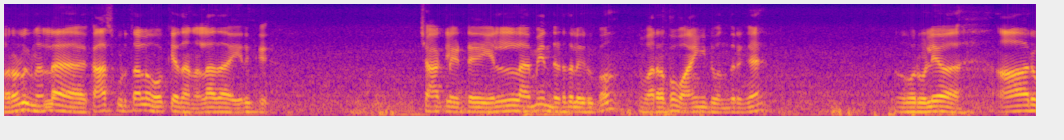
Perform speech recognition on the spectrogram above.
ஓரளவுக்கு நல்ல காசு கொடுத்தாலும் ஓகே தான் நல்லா தான் இருக்குது சாக்லேட்டு எல்லாமே இந்த இடத்துல இருக்கும். வர்றப்போ வாங்கிட்டு வந்துடுங்க ஒரு வழியாக ஆறு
